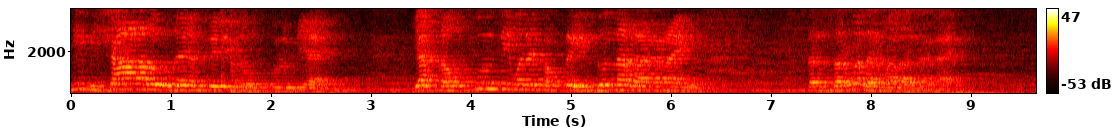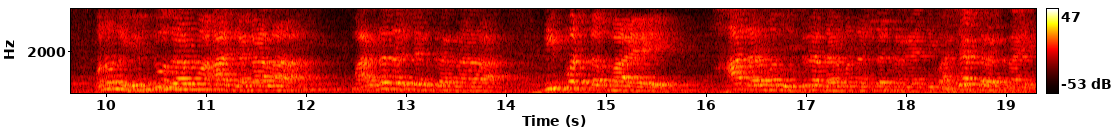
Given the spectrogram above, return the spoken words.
ही विशाल हृदय असलेली संस्कृती आहे. या संस्कृतीमध्ये फक्त हिंदूंना जागा नाही तर सर्व धर्माला जागा आहे. म्हणून हिंदू धर्म हा जगाला मार्गदर्शन करणारा दीपस्तंभ आहे. हा धर्म दुसऱ्या धर्म नष्ट करण्याची भाषा करत नाही.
